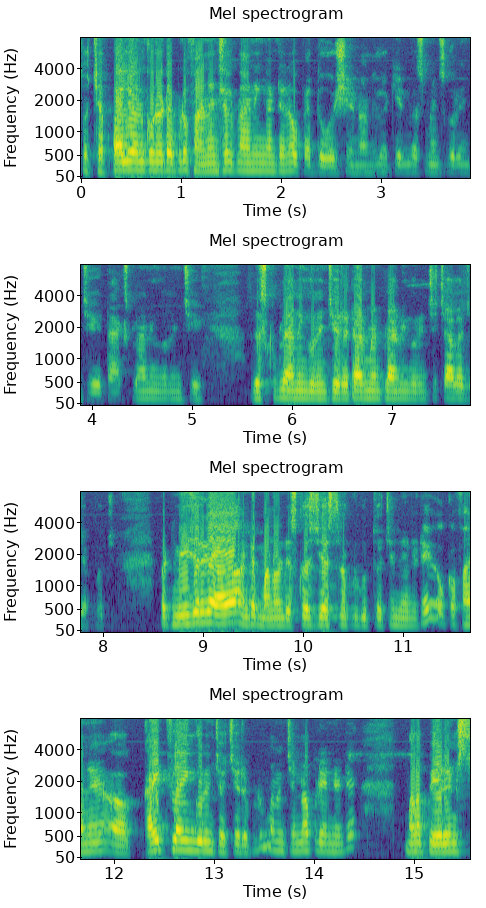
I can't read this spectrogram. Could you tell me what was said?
సో చెప్పాలి అనుకునేటప్పుడు ఫైనాన్షియల్ ప్లానింగ్ అంటేనే ఒక పెద్ద ఓషన్ అందులోకి ఇన్వెస్ట్మెంట్స్ గురించి ట్యాక్స్ ప్లానింగ్ గురించి రిస్క్ ప్లానింగ్ గురించి రిటైర్మెంట్ ప్లానింగ్ గురించి చాలా చెప్పొచ్చు. బట్ మేజర్గా అంటే మనం డిస్కస్ చేస్తున్నప్పుడు గుర్తొచ్చింది ఏంటంటే ఒక ఫైనా కైట్ ఫ్లయింగ్ గురించి వచ్చేటప్పుడు మనం చిన్నప్పుడు ఏంటంటే మన పేరెంట్స్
